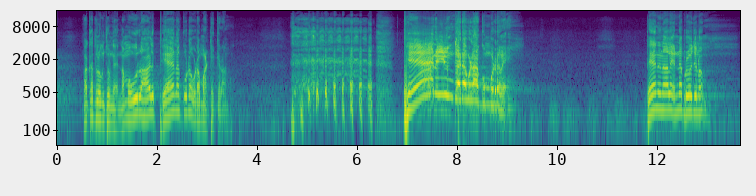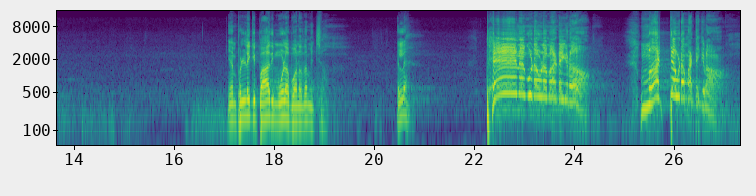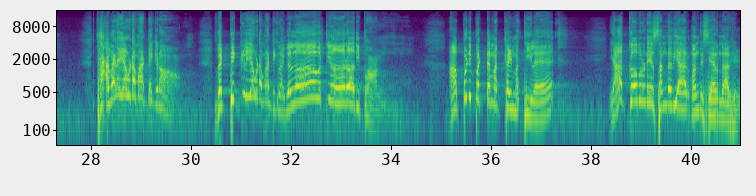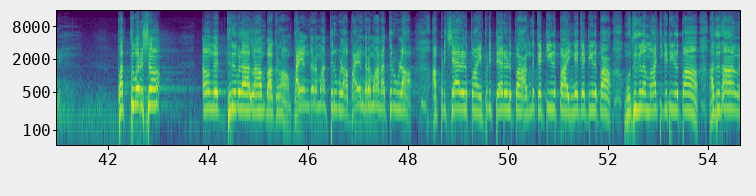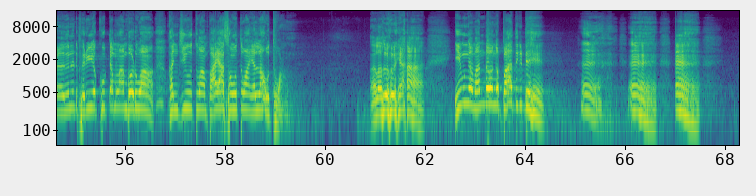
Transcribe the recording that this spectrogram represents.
பக்கத்தில் சொல்லுங்க நம்ம ஊர் ஆள் பேனை கூட விட மாட்டேங்கிறான் பேனையும் கடவுளாக கும்பிடுறவன். பேனுனால என்ன பிரயோஜனம்? என் பிள்ளைக்கு பாதி மூளை போனதான் மிச்சம். இல்லை? பேனை கூட விட மாட்டேங்கிறோம் மாட்டை விட மாட்டேங்கிறான். தவளைய விட மாட்டேங்கிறான். வெட்டுக்கிளிய விட மாட்டேங்கிறான். எல்லாவற்றையும் ஆராதிப்பான். அப்படிப்பட்ட மக்கள் மத்தியில் யாக்கோபனுடைய சந்ததியார் வந்து சேர்ந்தார்கள். பத்து வருஷம் அவங்க திருவிழாலாம் பார்க்குறோம். பயங்கரமாக திருவிழா பயங்கரமான திருவிழா. அப்படி சேர் இழுப்பான் இப்படி தேர் இழுப்பான் அங்கே கட்டி இழுப்பான் இங்கே கட்டி இழுப்பான் முதுகில் மாட்டி கட்டி இழுப்பான். அதுதான் இதுன்னுட்டு பெரிய கூட்டமெல்லாம் போடுவான். கஞ்சி ஊற்றுவான் பாயாசம் ஊற்றுவான் எல்லாம் ஊற்றுவான் அல்லேலூயா இவங்க வந்தவங்க பார்த்துக்கிட்டு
